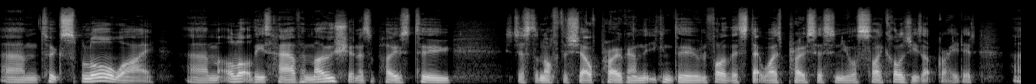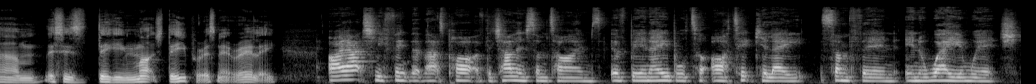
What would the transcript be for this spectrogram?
Um, to explore why um, a lot of these have emotion as opposed to just an off the shelf program that you can do and follow this stepwise process and your psychology is upgraded. Um, this is digging much deeper, isn't it, really? I actually think that that's part of the challenge sometimes of being able to articulate something in a way in which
